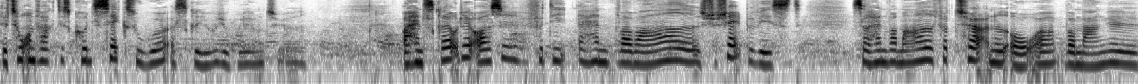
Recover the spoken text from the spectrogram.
det tog ham faktisk kun seks uger at skrive juleeventyret. Og han skrev det også, fordi at han var meget øh, socialt bevidst. Så han var meget fortørnet over, hvor mange, øh,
